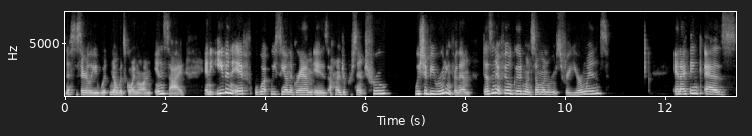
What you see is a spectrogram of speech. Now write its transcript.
necessarily know what's going on inside. And even if what we see on the gram is 100% true, we should be rooting for them. Doesn't it feel good when someone roots for your wins? And I think as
